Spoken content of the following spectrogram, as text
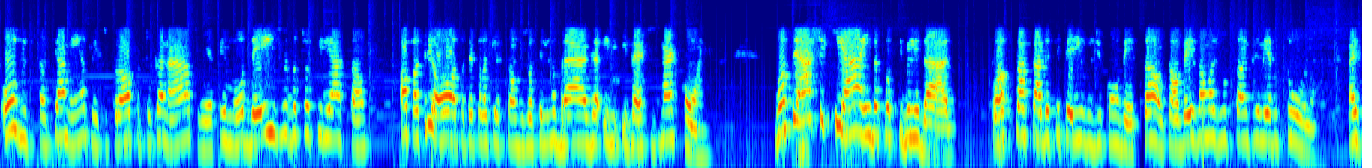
houve distanciamento, isso próprio Tucanato me afirmou desde a sua filiação ao Patriota, até pela questão do Jocelino Braga e, e versus Marconi. Você acha que há ainda possibilidade, posso passar desse período de convenção, talvez não uma junção em primeiro turno, mas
